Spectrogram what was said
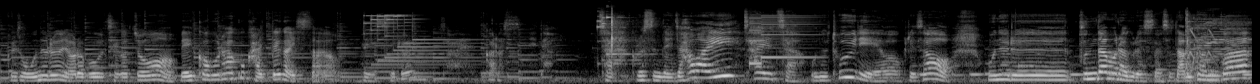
그래서 오늘은 여러분 제가 좀 메이크업을 하고 갈 때가 있어요. 베이스를 잘 깔았습니다. 자 그렇습니다. 이제 하와이 4일차 오늘 토요일이에요. 그래서 오늘은 분담을 하기로 했어요. 그래서 남편과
